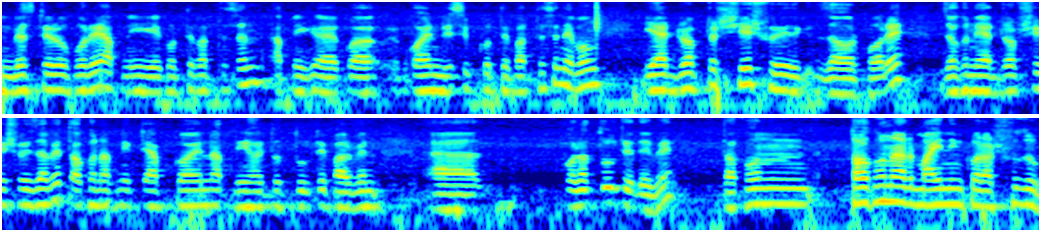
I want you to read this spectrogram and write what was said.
ইনভেস্টের ওপরে আপনি ইয়ে করতে পারতেছেন, আপনি কয়েন রিসিভ করতে পারতেছেন এবং এয়ার ড্রপটা শেষ হয়ে যাওয়ার পরে যখন এয়ার ড্রপ শেষ হয়ে যাবে, তখন আপনি ট্যাপ কয়েন আপনি হয়তো তুলতে পারবেন ওরা তুলতে দেবে। তখন তখন আর মাইনিং করার সুযোগ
